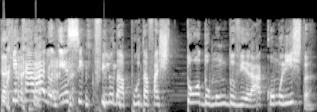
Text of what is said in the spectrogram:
Porque, caralho, esse filho da puta faz todo mundo virar comunista.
